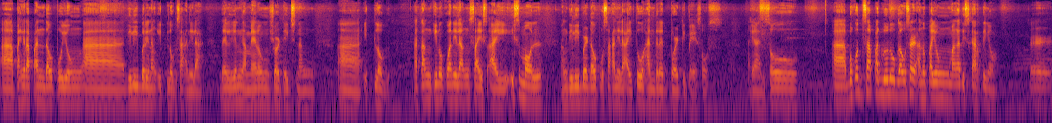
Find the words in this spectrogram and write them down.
ah, pahirapan daw po yung ah, delivery ng itlog sa kanila. Dahil yun nga, merong shortage ng ah, itlog. At ang kinukuha nilang size ay small, ang deliver daw po sa kanila ay 240 pesos. Ayan, so ah, bukod sa paglulugaw sir, ano pa yung mga diskarte nyo? Sir,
